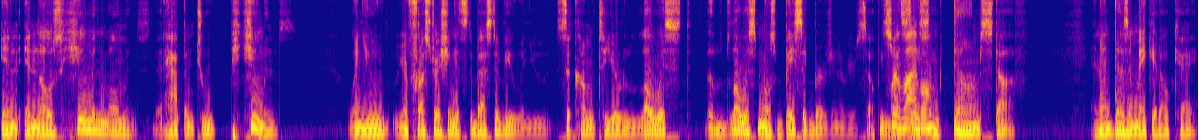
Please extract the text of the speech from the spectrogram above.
in in those human moments that happen to humans, when you your frustration gets the best of you and you succumb to your lowest, the lowest, most basic version of yourself, you might say some dumb stuff, and that doesn't make it okay.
